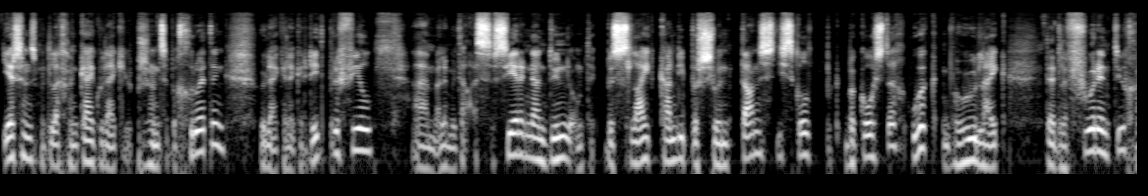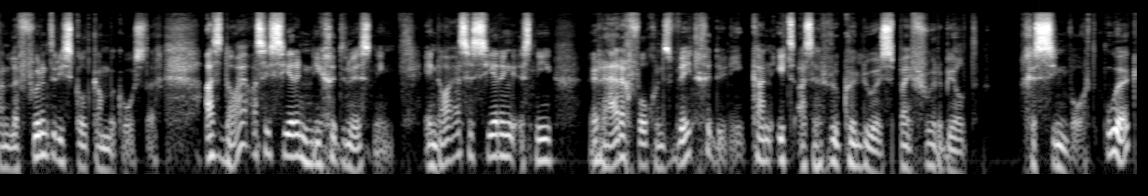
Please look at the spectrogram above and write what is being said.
Eerstens moet hulle gaan kyk hoe lyk die persoon se begroting, hoe lyk hulle kredietprofiel. Ehm um, hulle moet 'n assessering dan doen om te besluit kan die persoon tans die skuld bekostig, ook hoe lyk dat hulle vorentoe gaan hulle vorentoe die skuld kan bekostig. As daai assessering nie gedoen is nie en daai assessering is nie reg volgens wet gedoen nie, kan iets as roekeloos byvoorbeeld gesien word. Ook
